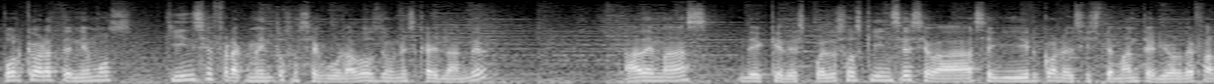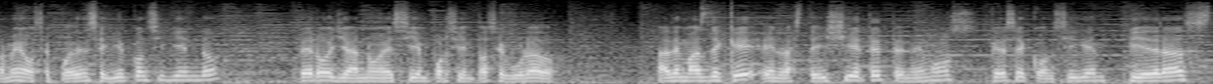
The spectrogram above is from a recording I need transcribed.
Porque ahora tenemos 15 fragmentos asegurados de un Skylander. Además de que después de esos 15 se va a seguir con el sistema anterior de farmeo. Se pueden seguir consiguiendo, pero ya no es 100% asegurado. Además de que en la Stage 7 tenemos que se consiguen piedras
